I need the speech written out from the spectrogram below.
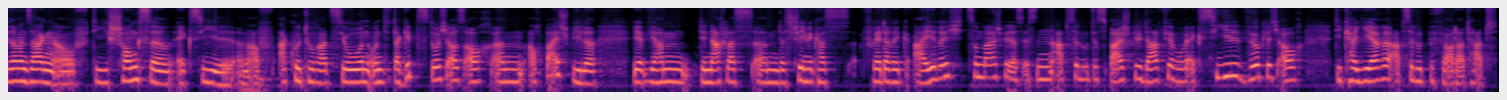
wie soll man sagen, auf die Chance Exil, ähm, auf Akkulturation. Und da gibt's durchaus auch, ähm, auch Beispiele. Wir, wir haben den Nachlass ähm, des Chemikers Frederik Eirich zum Beispiel. Das ist ein absolutes Beispiel dafür, wo Exil wirklich auch die Karriere absolut befördert hat.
